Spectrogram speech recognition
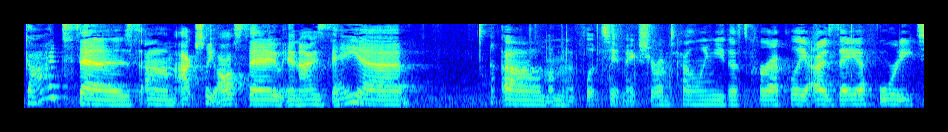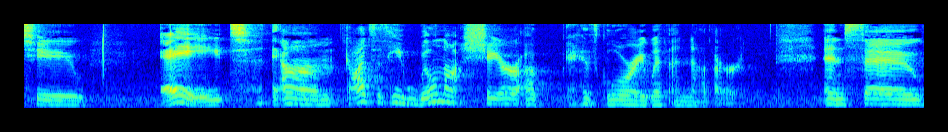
God says, um, actually, also in Isaiah, um, I'm going to flip to it, make sure I'm telling you this correctly. Isaiah 42 8, um, God says he will not share a, his glory with another. And so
